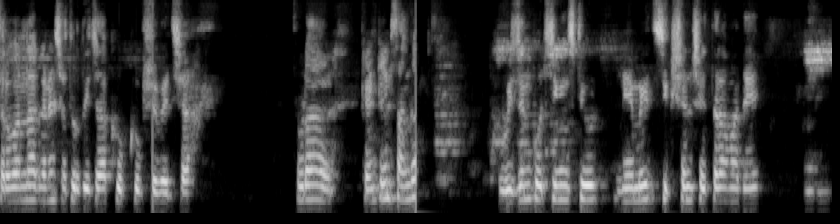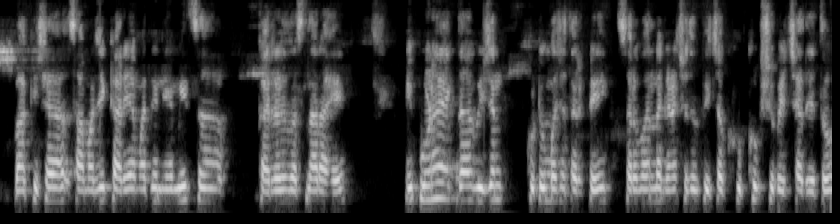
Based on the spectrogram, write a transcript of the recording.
सर्वांना गणेश चतुर्थीच्या खूप खूप शुभेच्छा. थोडा कंटेंट सांगा. विजन कोचिंग इन्स्टिट्यूट नेहमीच शिक्षण क्षेत्रामध्ये बाकीच्या सामाजिक कार्यामध्ये नेहमीच कार्यरत असणार आहे. मी पुन्हा एकदा विजन कुटुंबाच्या तर्फे सर्वांना गणेश चतुर्थीच्या खूप खूप शुभेच्छा देतो.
